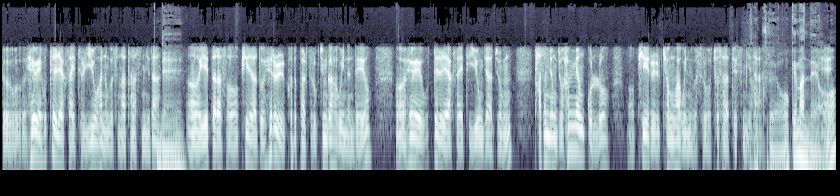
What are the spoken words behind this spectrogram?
그 해외 호텔 예약 사이트를 이용하는 것으로 나타났습니다. 네. 어, 이에 따라서 피해자도 해를 거듭할수록 증가하고 있는데요. 어, 해외 호텔 예약 사이트 이용자 중 5명 중 1명꼴로 어, 피해를 경험하고 있는 것으로 조사됐습니다. 아, 그래요. 꽤 많네요. 네,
